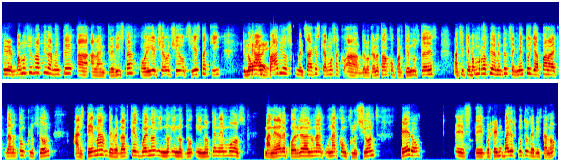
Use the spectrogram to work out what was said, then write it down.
Miren, vamos a ir rápidamente a, a la entrevista. Hoy el Chero Chido sí está aquí. Y luego Dale. hay varios mensajes que vamos a, a, de lo que han estado compartiendo ustedes. Así que vamos rápidamente al segmento ya para dar conclusión al tema. De verdad que es bueno y no, y no, no y no tenemos manera de poderle darle una, una conclusión, pero este, porque hay varios puntos de vista, ¿no?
